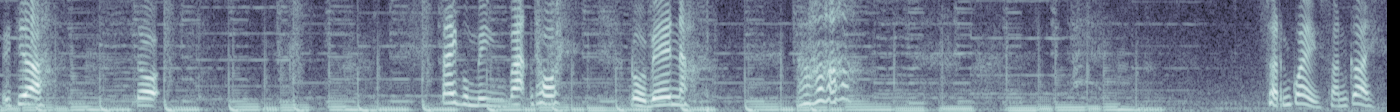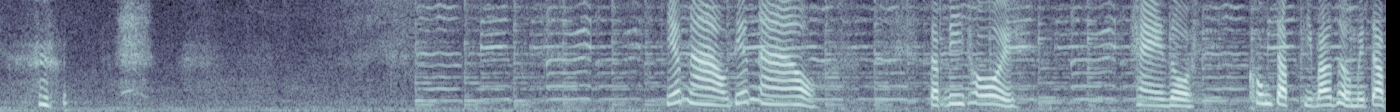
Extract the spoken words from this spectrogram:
Được chưa? Rồi. Tay của mình vặn thôi. Đổi bên nào. Đó. Xoắn quẩy xoắn quẩy Tiếp nào tiếp nào. Tập đi thôi hè rồi. Không tập thì bao giờ mới tập?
